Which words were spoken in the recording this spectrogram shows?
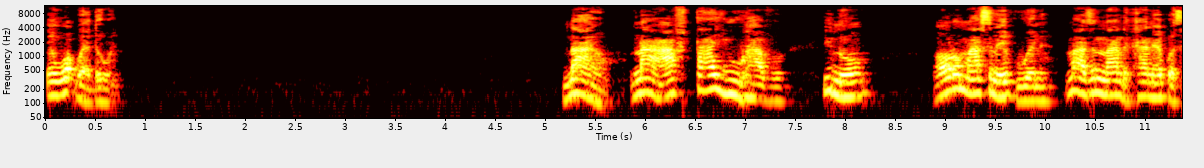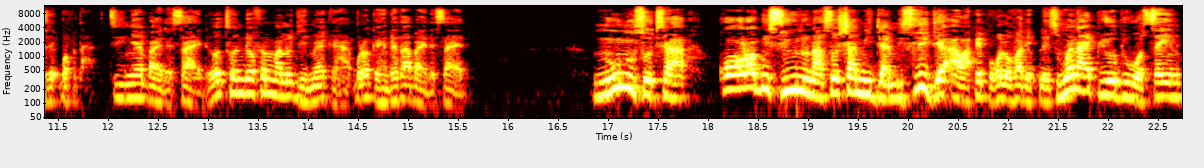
in what we're doing? Now, now after you have, you know, ọrụ masị na-ekwuweni maazị Nnamdị Kanu ekwesịrị ịkpọpụta tinye by the side. Otu ndị ofe mmanụ ji mee ka ha kpọrọ ka data by the side. Na unu socha kọrọ bisi unu na social media mislead our people all over the place. When IPOB was saying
